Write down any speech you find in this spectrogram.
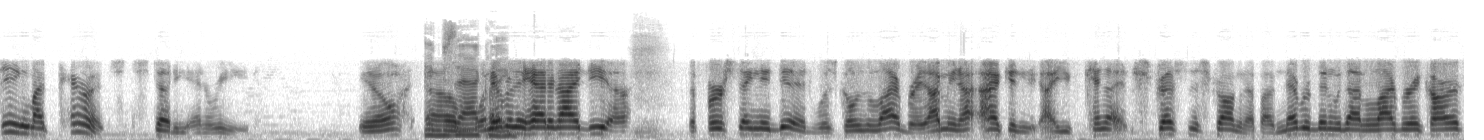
seeing my parents study and read. You know, Um, Exactly. whenever they had an idea, the first thing they did was go to the library. I mean, I, I can, I you cannot stress this strong enough. I've never been without a library card,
